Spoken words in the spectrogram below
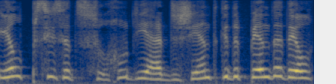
ele precisa de se rodear de gente que dependa dele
